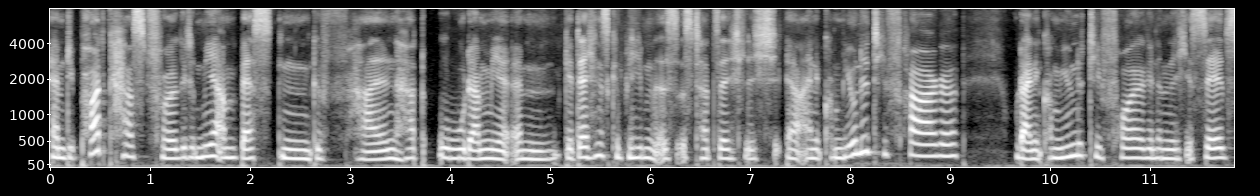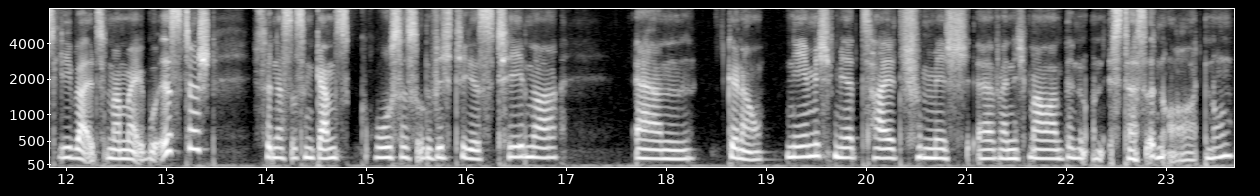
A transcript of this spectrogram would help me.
Ähm, die Podcast-Folge, die mir am besten gefallen hat oder mir im Gedächtnis geblieben ist, ist tatsächlich äh, eine Community-Frage oder eine Community-Folge, nämlich ist Selbstliebe als Mama egoistisch? Ich finde, das ist ein ganz großes und wichtiges Thema. Ähm, genau. Nehme ich mir Zeit für mich, äh, wenn ich Mama bin und ist das in Ordnung?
